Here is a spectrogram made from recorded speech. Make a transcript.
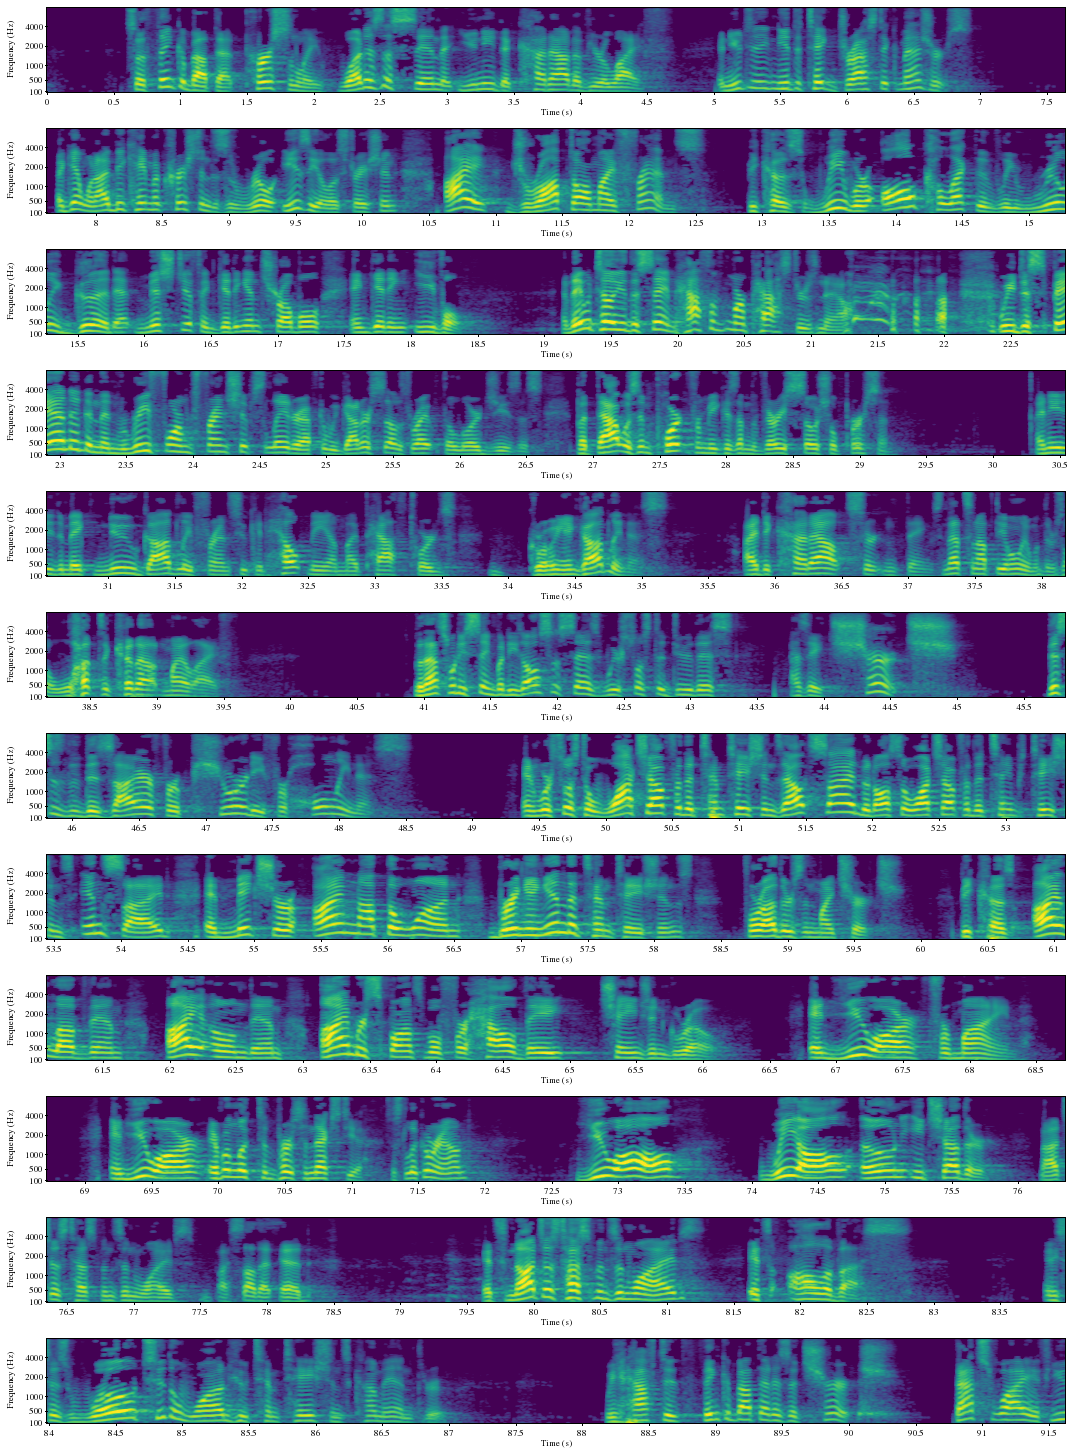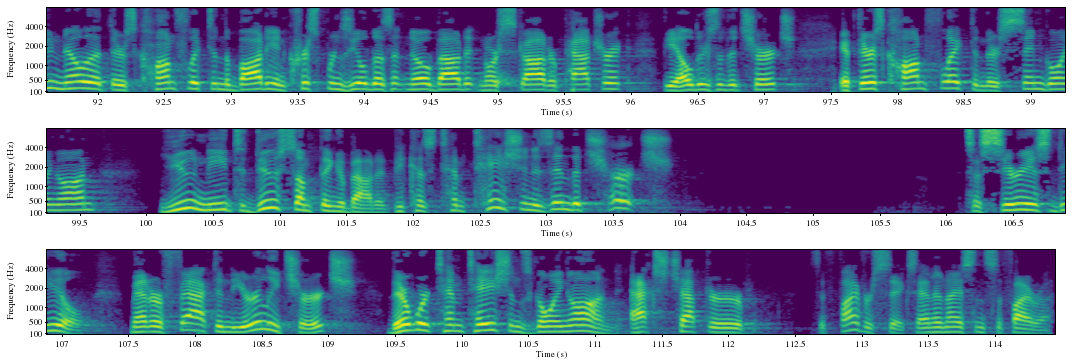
So think about that personally. What is a sin that you need to cut out of your life? And you need to take drastic measures. Again, when I became a Christian, this is a real easy illustration. I dropped all my friends because we were all collectively really good at mischief and getting in trouble and getting evil. And they would tell you the same. Half of them are pastors now. we disbanded and then reformed friendships later after we got ourselves right with the Lord Jesus. But that was important for me because I'm a very social person. I needed to make new godly friends who could help me on my path towards growing in godliness. I had to cut out certain things. And that's not the only one. There's a lot to cut out in my life. But that's what he's saying. But he also says we're supposed to do this as a church. This is the desire for purity, for holiness. And we're supposed to watch out for the temptations outside, but also watch out for the temptations inside and make sure I'm not the one bringing in the temptations for others in my church. Because I love them, I own them. I'm responsible for how they change and grow. And you are for mine. And you are, everyone look to the person next to you. Just look around. You all, we all own each other, not just husbands and wives. I saw that, Ed. It's not just husbands and wives, it's all of us. And he says, Woe to the one who temptations come in through. We have to think about that as a church. That's why, if you know that there's conflict in the body and Chris Brunzil doesn't know about it, nor Scott or Patrick, the elders of the church, if there's conflict and there's sin going on, you need to do something about it because temptation is in the church. It's a serious deal. Matter of fact, in the early church, there were temptations going on. Acts chapter is it 5 or 6, Ananias and Sapphira.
